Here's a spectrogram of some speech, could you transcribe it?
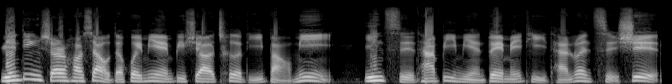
原定十二号下午的会面必须要彻底保密，因此他避免对媒体谈论此事。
